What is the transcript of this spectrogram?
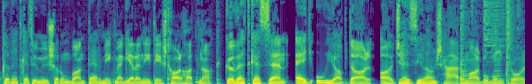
Következő műsorunkban termék megjelenítést hallhatnak. Következzen egy újabb dal a Jazzy Lounge 3 albumunkról.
